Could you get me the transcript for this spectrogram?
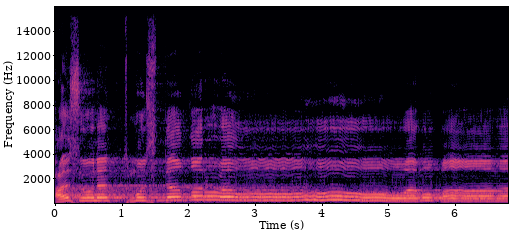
حسنت مستقرا ومقاما.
